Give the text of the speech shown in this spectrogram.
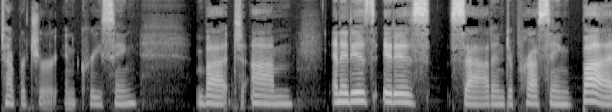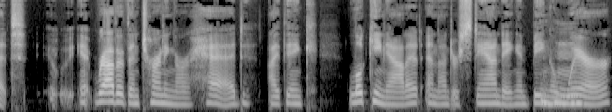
temperature increasing. But um, and it is it is sad and depressing. But it, rather than turning our head, I think looking at it and understanding and being mm-hmm. aware,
